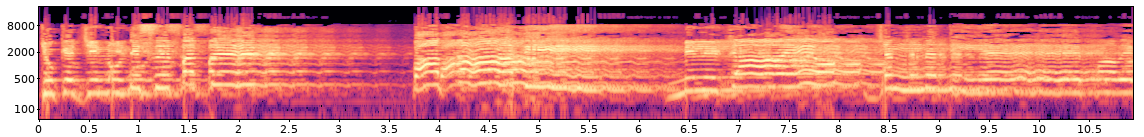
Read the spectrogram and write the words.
کیونکہ جنہوں نسبت پاپی مل جائے جنتی ہے، پاوے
